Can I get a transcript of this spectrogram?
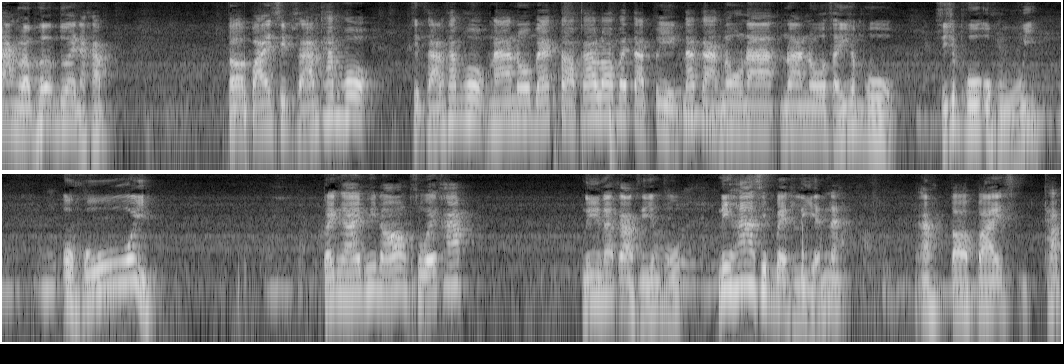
ตังค์เราเพิ่มด้วยนะครับ ต่อไป 13ทับ6 13ทับ6นาโนแบ็กต่อ 9 รอบไปตัดปีก หน้ากากโนนานาโนสีชมพู สีชมพู โอ้โหยโอ้โหยเป็นไงพี่น้องสวยครับ นี่หน้ากากสีชมพู นี่51เหรียญนะอะ ต่อไปทับ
